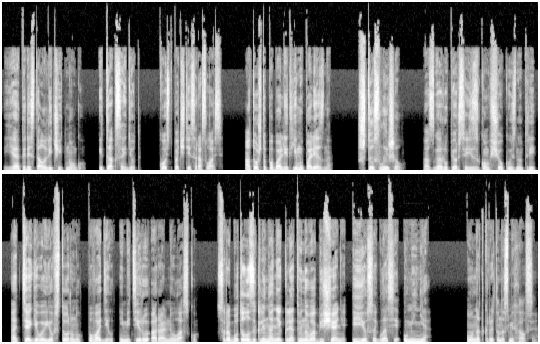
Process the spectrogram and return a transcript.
Я перестал лечить ногу. И так сойдет. Кость почти срослась. А то, что поболит, ему полезно. «Что слышал?» Асгар уперся языком в щеку изнутри, оттягивая ее в сторону, поводил, имитируя оральную ласку. Сработало заклинание клятвенного обещания, и ее согласие у меня. Он открыто насмехался.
